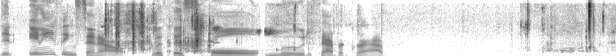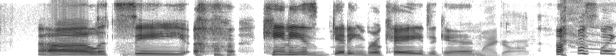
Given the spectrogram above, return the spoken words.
Did anything stand out with this whole mood fabric grab? Uh, let's see. Kini is getting brocades again. Oh my god. I was like,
